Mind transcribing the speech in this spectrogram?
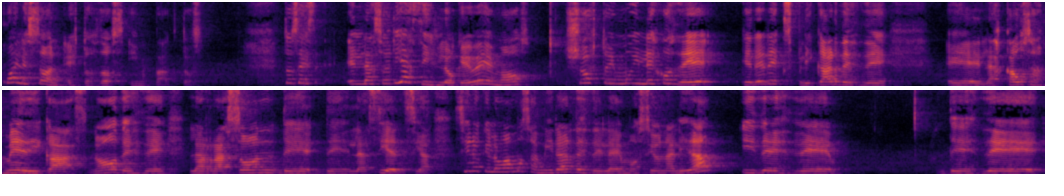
cuáles son estos dos impactos. Entonces, en la psoriasis lo que vemos, yo estoy muy lejos de querer explicar desde eh, las causas médicas, ¿no? desde la razón de, la ciencia, sino que lo vamos a mirar desde la emocionalidad y desde, desde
